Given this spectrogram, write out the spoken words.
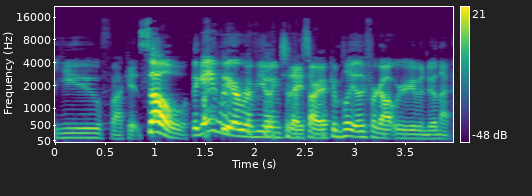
You fuck it. So, the game we are reviewing today, sorry, I completely forgot we were even doing that.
